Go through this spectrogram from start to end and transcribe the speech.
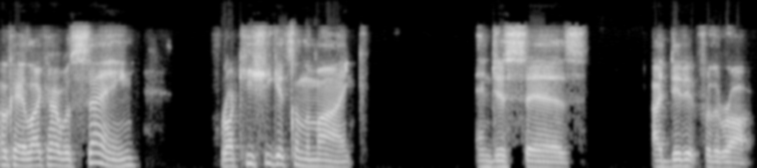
"Okay, like I was saying, Rikishi gets on the mic and just says, "I did it for the Rock."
